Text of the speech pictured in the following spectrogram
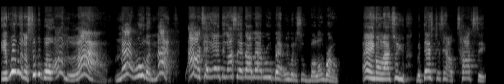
If we win a Super Bowl, I'm live. Matt Rhule or not. I'll take everything I said about Matt Rhule back. We win the Super Bowl on bro. I ain't gonna lie to you, but that's just how toxic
